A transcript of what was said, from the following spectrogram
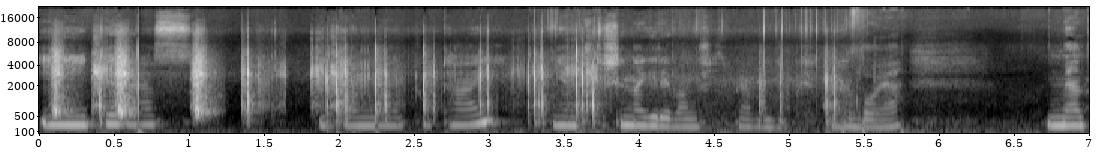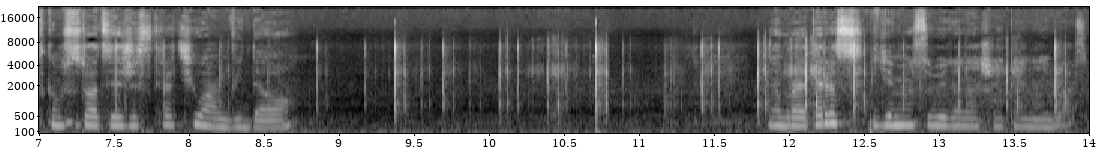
I teraz idziemy tutaj. Nie wiem, czy to się nagrywa, muszę sprawdzić, bo się trochę boję. Miałam taką sytuację, że straciłam wideo. Dobra, teraz idziemy sobie do naszej tajnej bazy.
